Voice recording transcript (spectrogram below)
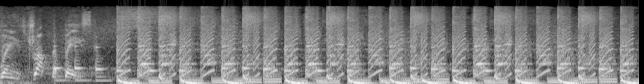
brains, drop the bass.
